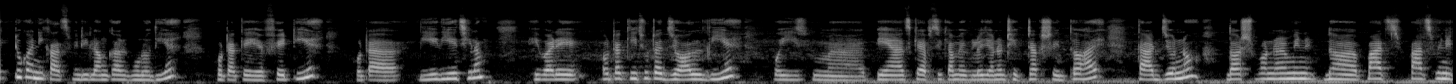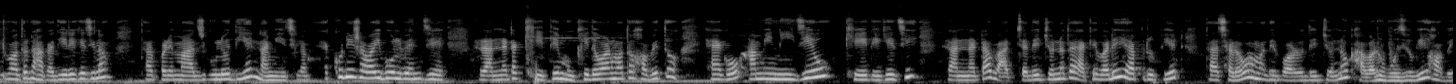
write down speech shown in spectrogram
একটুখানি কাশ্মীরি লঙ্কার গুঁড়ো দিয়ে ওটাকে ফেটিয়ে ওটা দিয়ে দিয়েছিলাম। এবারে ওটা কিছুটা জল দিয়ে ওই পেঁয়াজ, ক্যাপসিকাম এগুলো যেন ঠিকঠাক সিদ্ধ হয়, তার জন্য দশ পনেরো মিনিট পাঁচ পাঁচ মিনিট মতো ঢাকা দিয়ে রেখেছিলাম, তারপরে মাছগুলো দিয়ে নামিয়েছিলাম। এখনই সবাই বলবেন যে রান্নাটা খেতে মুখে দেওয়ার মতো হবে তো? হ্যাঁ গো, আমি নিজেও খেয়ে দেখেছি, রান্নাটা বাচ্চাদের জন্য তো একেবারেই অ্যাপ্রোপ্রিয়েট তাছাড়াও আমাদের বড়দের জন্য খাবার উপযোগী হবে।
